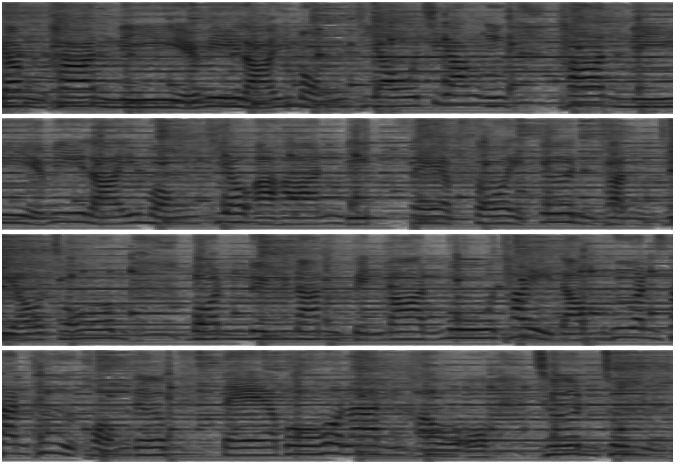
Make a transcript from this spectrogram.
ชียงคานนี่มีหลายหม่องเที่ยวเชียงคานนี่มีหลายหม่องเที่ยวอาหารดิบแซ่บซอยเกินขันเที่ยวชมบอนหนึ่งนั้นเป็นบ้านหมูไทยดำเฮือนสั้นคือของเดิม แต่โบราณเขาเชิญชุ่มถ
